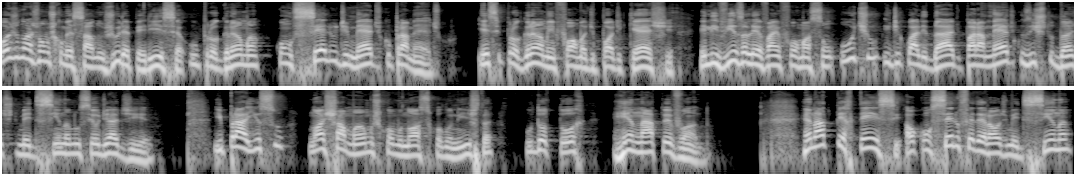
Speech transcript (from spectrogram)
Hoje nós vamos começar no Júria Perícia o programa Conselho de Médico para Médico. Esse programa, em forma de podcast, ele visa levar informação útil e de qualidade para médicos e estudantes de medicina no seu dia a dia. E para isso, nós chamamos como nosso colunista o doutor Renato Evando. Renato pertence ao Conselho Federal de Medicina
